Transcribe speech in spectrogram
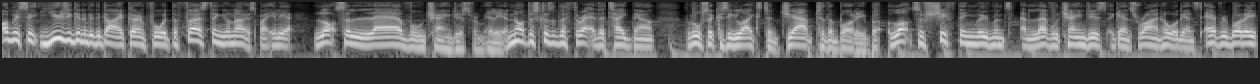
obviously, usually going to be the guy going forward. The first thing you'll notice by Ilia, lots of level changes from Ilia, Not just because of the threat of the takedown, but also because he likes to jab to the body. But lots of shifting movements and level changes against Ryan Hall, against everybody.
